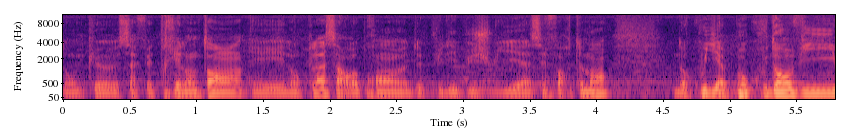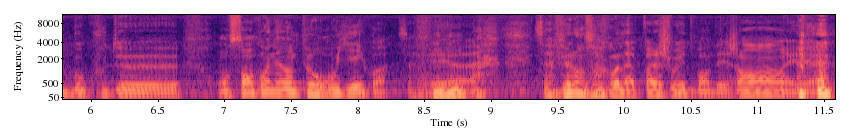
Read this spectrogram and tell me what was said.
Donc euh, ça fait très longtemps et donc là ça reprend depuis début juillet assez fortement. Donc oui il y a beaucoup d'envie, beaucoup de. On sent qu'on est un peu rouillé quoi. Ça fait euh, ça fait longtemps qu'on n'a pas joué devant des gens et euh,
